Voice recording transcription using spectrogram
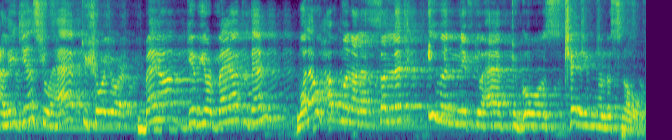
allegiance, you have to show your bay'ah, give your bay'ah to them. Walau ala sallat, even if you have to go skiing on the snow,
